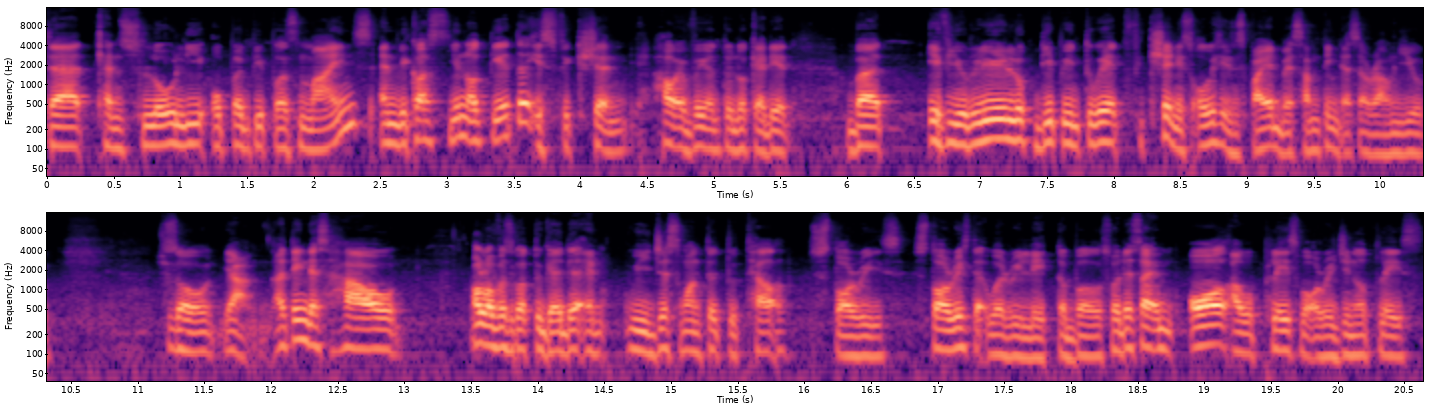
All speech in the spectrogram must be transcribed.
that can slowly open people's minds. And because, you know, theatre is fiction, however you want to look at it. But if you really look deep into it, fiction is always inspired by something that's around you. So yeah, I think that's how all of us got together and we just wanted to tell stories, stories that were relatable. So that's why all our plays were original plays.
